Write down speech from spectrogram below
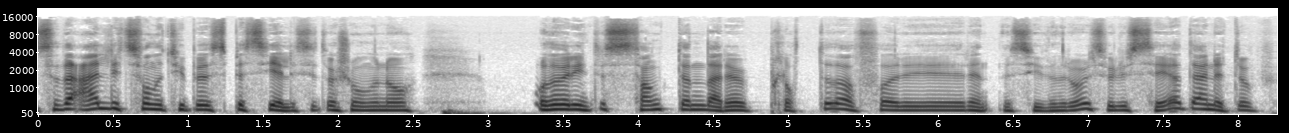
så det er litt sånne type spesielle situasjoner nå. Og det er veldig interessant, den derre plottet da, for rentene 700 år. Så vil du se at det er nettopp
